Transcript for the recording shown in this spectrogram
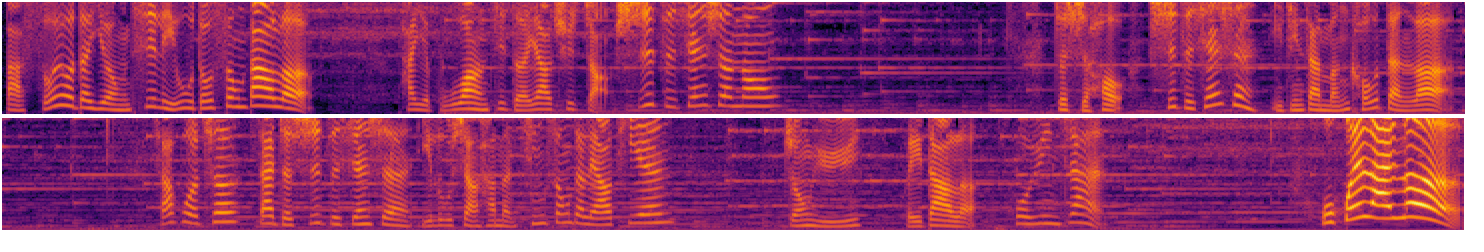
把所有的勇气礼物都送到了，他也不忘记得要去找狮子先生哦。这时候，狮子先生已经在门口等了。小火车载着狮子先生，一路上他们轻松的聊天。终于回到了货运站。我回来了！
